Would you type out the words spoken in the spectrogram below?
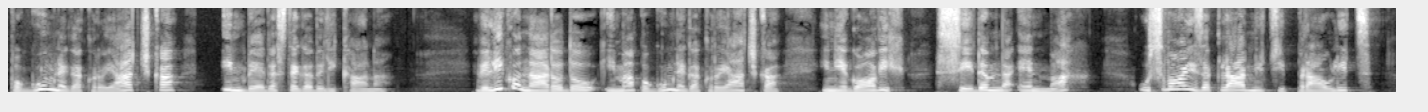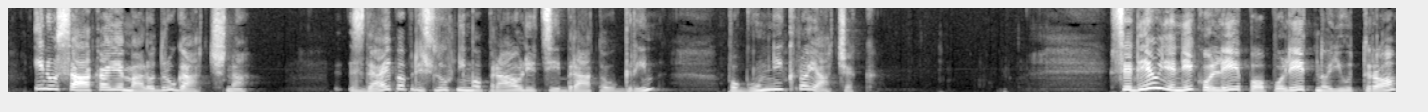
pogumnega krojačka in bedastega velikana. Veliko narodov ima pogumnega krojačka in njegovih sedem na en mah v svoji zakladnici pravljic, in vsaka je malo drugačna. Zdaj pa prisluhnimo pravljici bratov Grim, pogumni krojaček. Sedel je neko lepo poletno jutro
